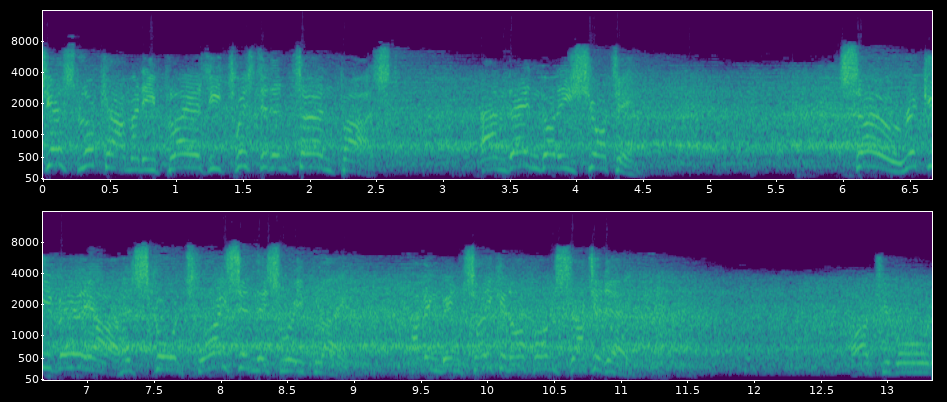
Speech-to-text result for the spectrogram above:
Just look how many players he twisted and turned past and then got his shot in. So Ricky Villa has scored twice in this replay, having been taken off on Saturday. Archibald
